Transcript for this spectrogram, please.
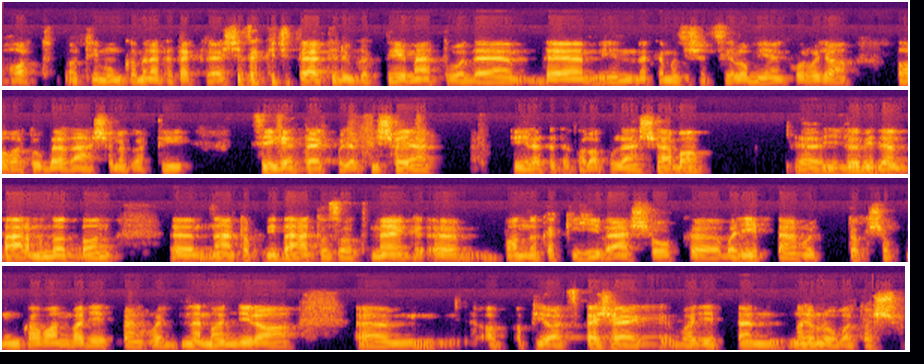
hat a ti munkamenetetekre. És ezek kicsit eltérünk a témától, de, de én nekem az is a célom ilyenkor, hogy a hallgatók belássanak a ti cégetek, vagy a ti saját életetek alakulásába. Így röviden pár mondatban nátok mi változott meg, vannak-e kihívások, vagy éppen, hogy tök sok munka van, vagy éppen, hogy nem annyira a piac pezseg, vagy éppen nagyon óvatos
